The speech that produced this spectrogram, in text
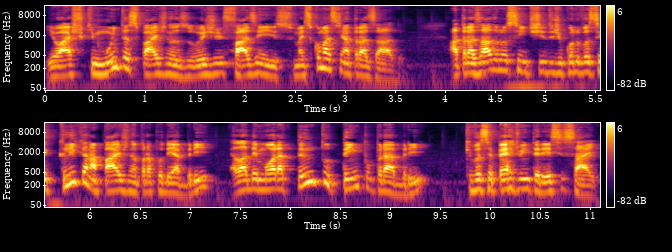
E eu acho que muitas páginas hoje fazem isso. Mas como assim atrasado? Atrasado no sentido de quando você clica na página para poder abrir, ela demora tanto tempo para abrir que você perde o interesse e sai.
